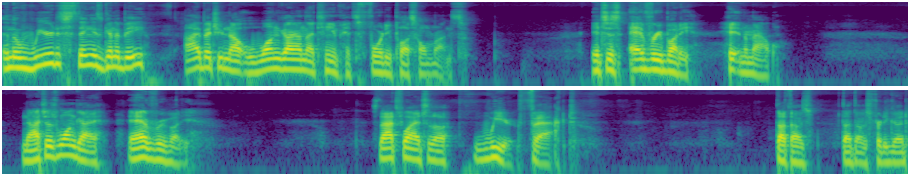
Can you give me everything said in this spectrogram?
And the weirdest thing is going to be I bet you not one guy on that team hits 40 plus home runs. It's just everybody hitting them out. Not just one guy, everybody. So that's why it's a weird fact. Thought that was thought that was pretty good.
